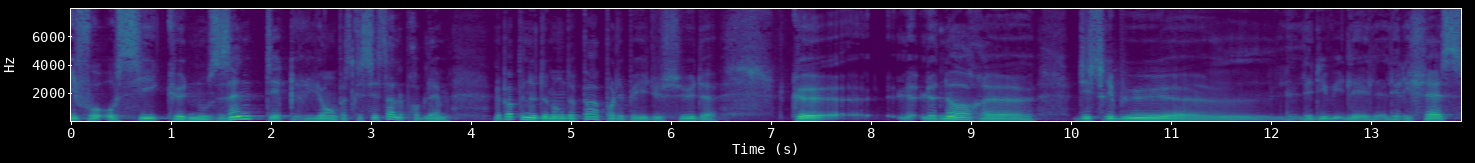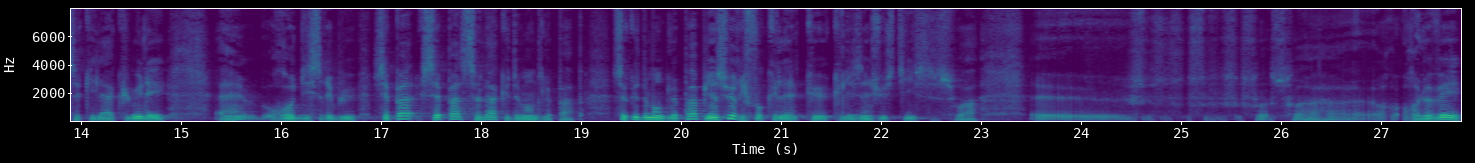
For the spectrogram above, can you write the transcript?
il faut aussi que nous intégrions, parce que c'est ça le problème. Le pape ne demande pas pour les pays du Sud que le, Nord euh, distribue euh, les, richesses qu'il a accumulées, hein, redistribue. C'est pas c'est pas cela que demande le pape. Ce que demande le pape, bien sûr, il faut que les injustices soient euh, soient, relevées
